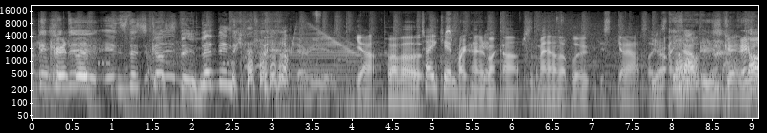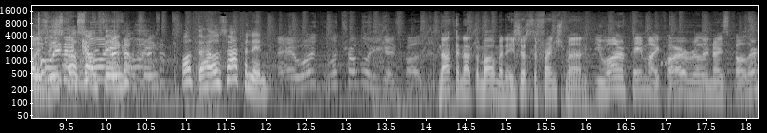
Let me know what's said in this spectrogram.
Fucking Christmas. It's disgusting. Let me in the car. There he is. Yeah, whoever Take him. spray painted Take my him. car, just the man in the blue, just get out, please. Yeah. He's you. Oh, out. He's getting Oh, he's, he's got something. What the hell is happening? Hey, what what trouble are you guys causing? Nothing at the moment. He's just a Frenchman. You want to paint my car a really nice color?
